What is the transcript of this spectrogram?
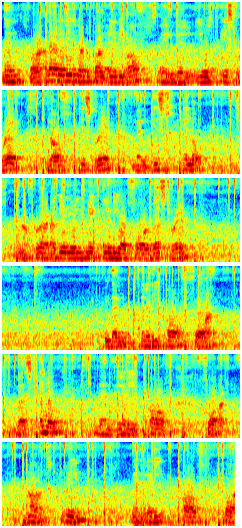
Then for other LEDs we have to call LED off. So we will use east red off east red then east yellow. And after that again we will make LED off for west red then LED off for west yellow then LED off for north green then LED off for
